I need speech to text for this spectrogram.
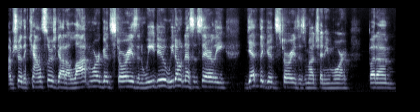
I'm sure the counselors got a lot more good stories than we do. We don't necessarily get the good stories as much anymore. But um,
